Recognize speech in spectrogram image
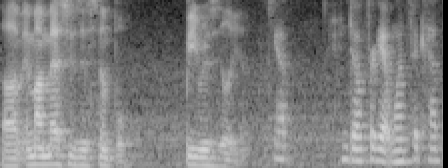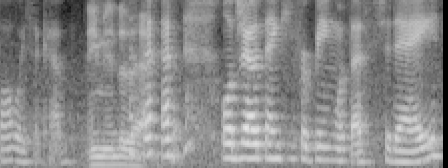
Um, and my message is simple be resilient. Yep. And don't forget, once a cub, always a cub. Amen to that. well, Joe, thank you for being with us today.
